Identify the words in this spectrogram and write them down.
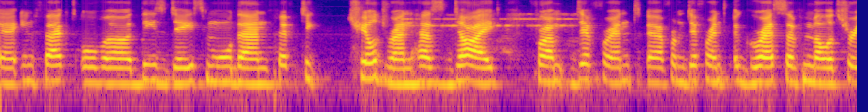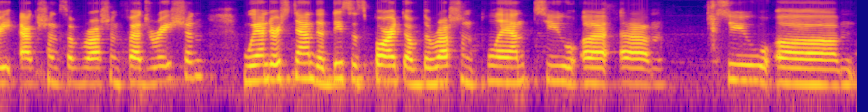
uh, in fact, over these days, more than 50 children has died from different uh, from different aggressive military actions of Russian Federation. We understand that this is part of the Russian plan to uh, um, to um,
